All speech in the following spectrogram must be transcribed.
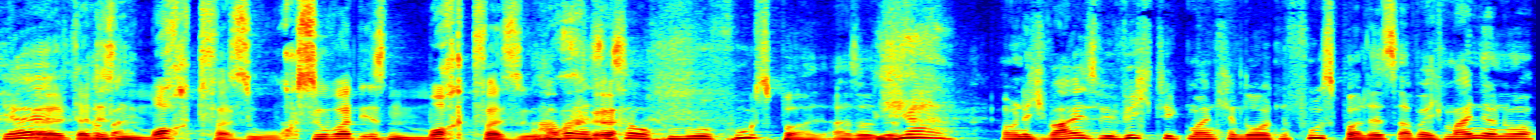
Ja, äh, das ist ein Mordversuch. Sowas ist ein Mordversuch. Aber es ist auch nur Fußball. Also das, Ja. Und ich weiß, wie wichtig manchen Leuten Fußball ist, aber ich meine ja nur,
